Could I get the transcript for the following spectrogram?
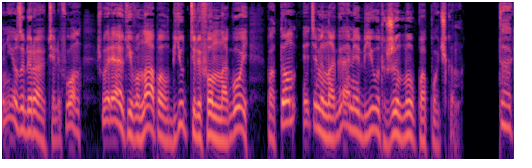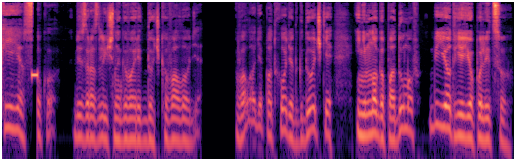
У нее забирают телефон, швыряют его на пол, бьют телефон ногой, потом этими ногами бьют жену по почкам. «Так ее, суку», — безразлично говорит дочка Володя. Володя подходит к дочке и, немного подумав, бьет ее по лицу.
